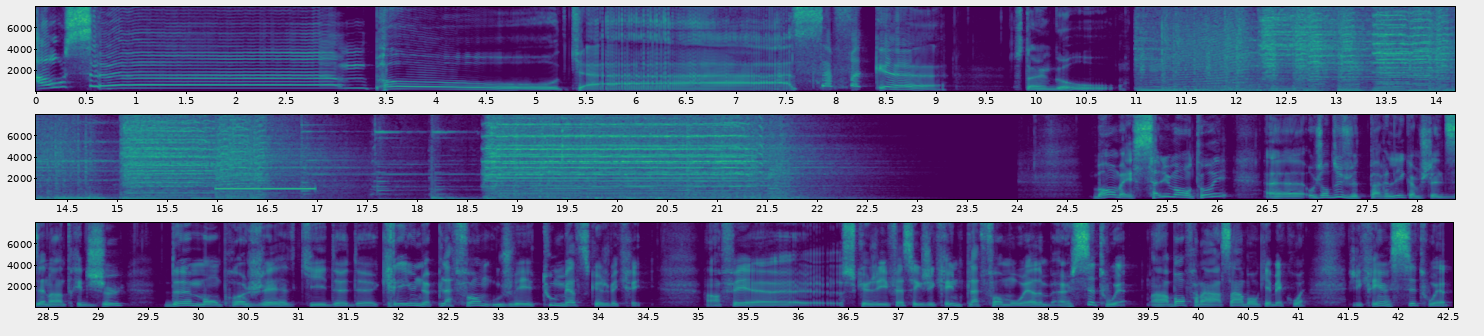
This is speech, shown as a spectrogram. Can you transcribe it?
Awesome Podcast! Ça que c'est un go! Bon, ben, salut mon toit. Euh, Aujourd'hui, je vais te parler, comme je te le disais d'entrée de jeu, de mon projet qui est de, de créer une plateforme où je vais tout mettre ce que je vais créer. En fait, euh, ce que j'ai fait, c'est que j'ai créé une plateforme web, un site web, en bon français, en bon québécois. J'ai créé un site web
